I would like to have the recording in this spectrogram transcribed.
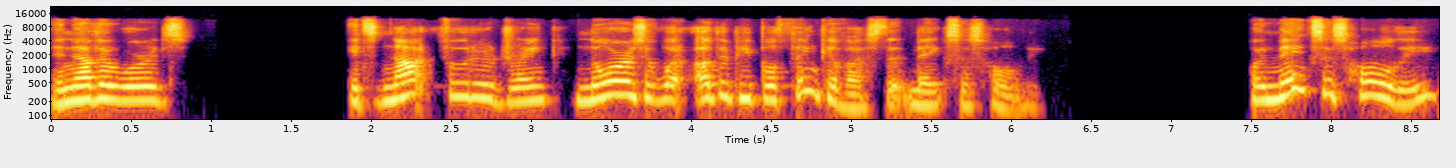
In other words, it's not food or drink, nor is it what other people think of us that makes us holy. What makes us holy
